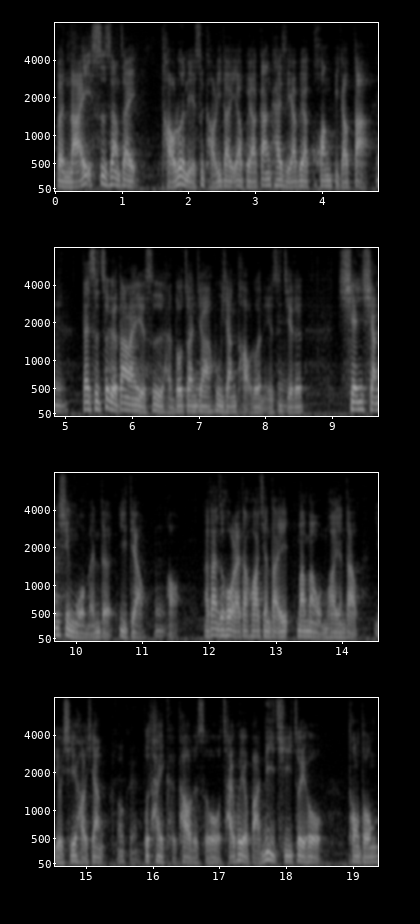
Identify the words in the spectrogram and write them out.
本来事实上在讨论也是考虑到要不要刚开始要不要框比较大，嗯，但是这个当然也是很多专家互相讨论，也是觉得先相信我们的意调，嗯，好，那但是后来他发现到，哎，慢慢我们发现到有些好像 OK 不太可靠的时候，才会有把利期最后通通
